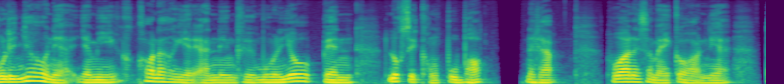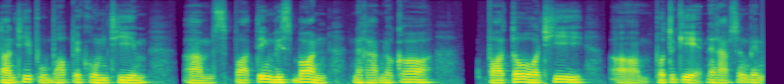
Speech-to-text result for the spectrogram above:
มูรินโญ่เนี่ยยังมีข้อน่าสังเกตอันหนึ่งคือมูรินโญ่เป็นลูกศิษย์ของปู่บ๊อบนะครับ เพราะว่าในสมัยก่อนเนี่ยตอนที่ปู่บ๊อบไปคุมทีมสปอร์ติ้งลิสบอนนะครับแล้วก็ปอร์โตที่โปรตุเกสนะครับซึ่งเป็น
